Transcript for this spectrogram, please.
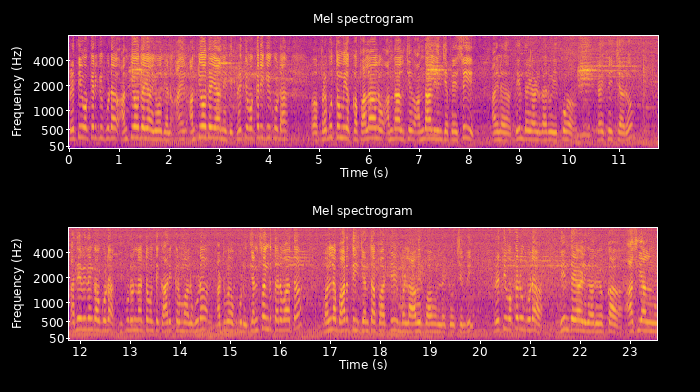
ప్రతి ఒక్కరికి కూడా అంత్యోదయ యోజన అంత్యోదయ అనేది ప్రతి ఒక్కరికి కూడా ప్రభుత్వం యొక్క ఫలాలు అందాలి అందాలి అని చెప్పేసి ఆయన దీన్ దయాళ్ గారు ఎక్కువ ప్రయత్నించారు. అదేవిధంగా కూడా ఇప్పుడున్నటువంటి కార్యక్రమాలు కూడా అటు అప్పుడు జనసంఘ్ తర్వాత మళ్ళీ భారతీయ జనతా పార్టీ మళ్ళీ ఆవిర్భావంలోకి వచ్చింది. ప్రతి ఒక్కరూ కూడా దీన్ దయాళ్ గారి యొక్క ఆశయాలను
